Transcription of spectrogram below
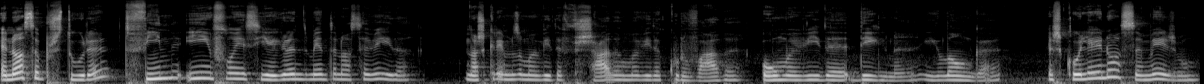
a nossa postura define e influencia grandemente a nossa vida. Nós queremos uma vida fechada, uma vida curvada ou uma vida digna e longa. A escolha é nossa mesmo.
